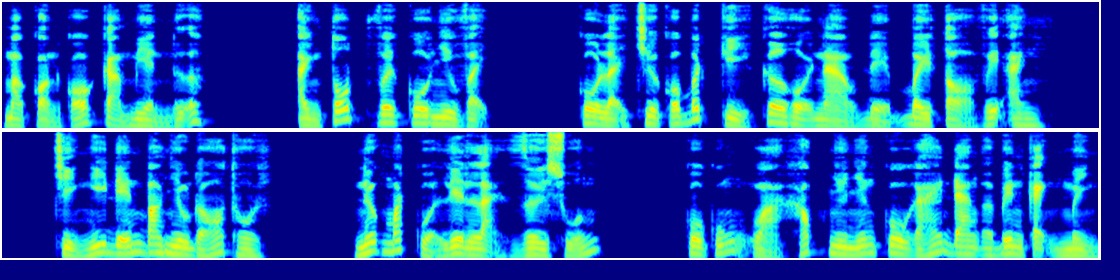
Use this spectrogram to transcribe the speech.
mà còn có cả miền nữa. Anh tốt với cô như vậy, cô lại chưa có bất kỳ cơ hội nào để bày tỏ với anh. Chỉ nghĩ đến bao nhiêu đó thôi. Nước mắt của Liên lại rơi xuống. Cô cũng òa khóc như những cô gái đang ở bên cạnh mình.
